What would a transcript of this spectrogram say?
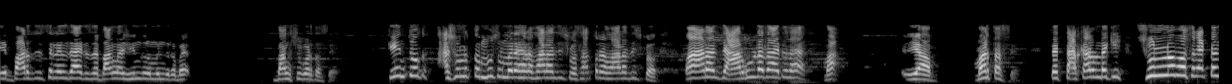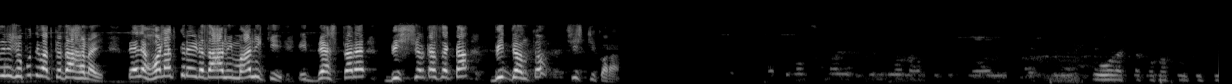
এই ভারতের চ্যানেল যাইতেছে, বাংলাদেশ হিন্দু মন্দির বাংশু করতেছে। কিন্তু আসলে তো মুসলমানের হারা ভাড়া দিছিল, ছাত্ররা ভাড়া দিছিল। ভাড়া যে আর উল্টা দাঁড়াইতেছে ইয়া, মারতাছে। তার কারণটা কি? ষোলো বছর একটা জিনিস প্রতিবাদ করে দেখা নাই। তাহলে হঠাৎ করে এটা দেখানি মানে কি? এই দেশটারে বিশ্বের কাছে একটা বিভ্রান্ত সৃষ্টি করা। ওর একটা কথা চলতেছে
